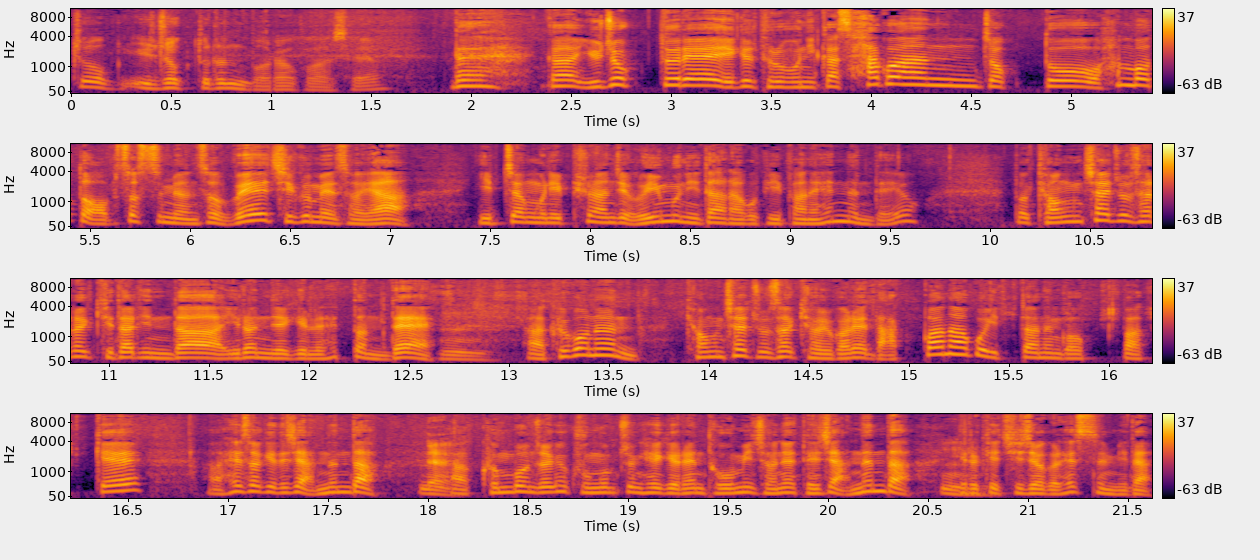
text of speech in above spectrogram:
쪽 유족들은 뭐라고 하세요? 네, 그러니까 유족들의 얘기를 들어보니까 사과한 적도 한 번도 없었으면서 왜 지금에서야 입장문이 필요한지 의문이다라고 비판을 했는데요. 또 경찰 조사를 기다린다 이런 얘기를 했던데 음. 아 그거는 경찰 조사 결과를 낙관하고 있다는 것밖에 아, 해석이 되지 않는다. 네. 아, 근본적인 궁금증 해결엔 도움이 전혀 되지 않는다. 음. 이렇게 지적을 했습니다.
